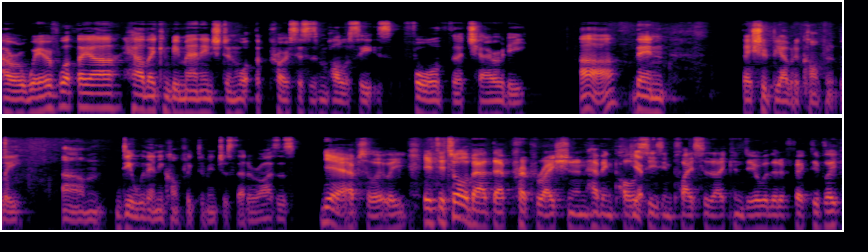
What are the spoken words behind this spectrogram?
are aware of what they are, how they can be managed, and what the processes and policies for the charity are, then they should be able to confidently um, deal with any conflict of interest that arises. Yeah, absolutely. It, it's all about that preparation and having policies in place so they can deal with it effectively.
